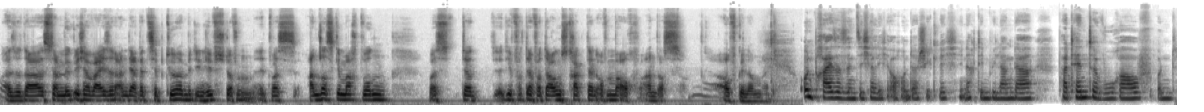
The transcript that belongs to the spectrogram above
Also da ist dann möglicherweise an der Rezeptur mit den Hilfsstoffen etwas anders gemacht worden, was der, der Verdauungstrakt dann offenbar auch anders aufgenommen hat. Und Preise sind sicherlich auch unterschiedlich, je nachdem, wie lange da Patente worauf und.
